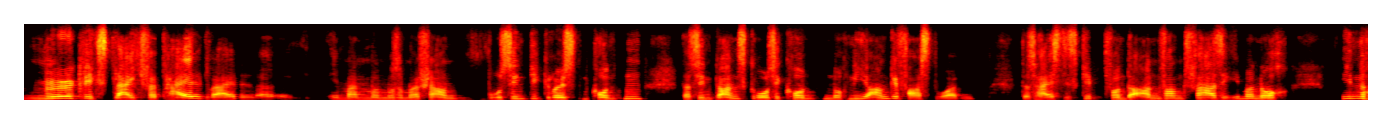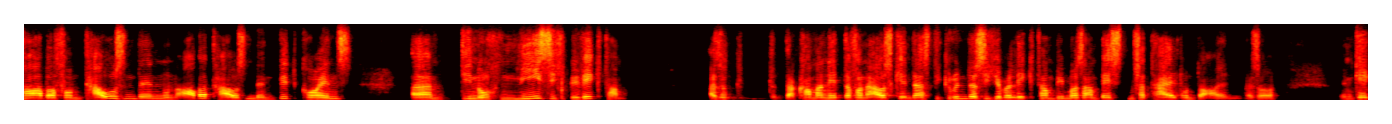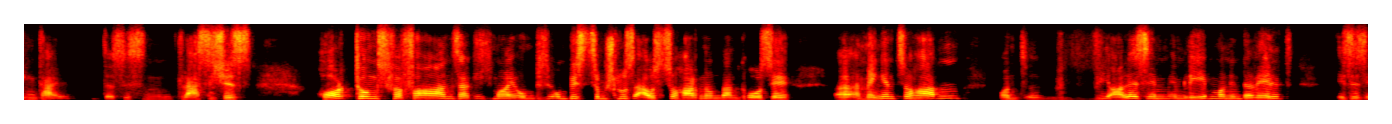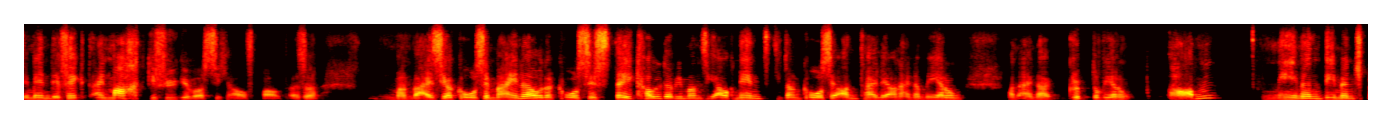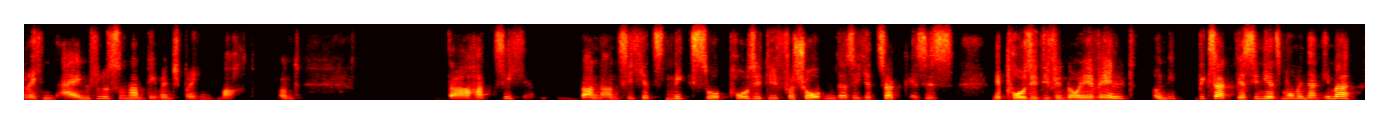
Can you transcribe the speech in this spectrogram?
möglichst gleich verteilt, weil äh, meine, man muss mal schauen, wo sind die größten Konten. Da sind ganz große Konten noch nie angefasst worden. Das heißt, es gibt von der Anfangsphase immer noch Inhaber von Tausenden und Abertausenden Bitcoins, ähm, die noch nie sich bewegt haben. Also da kann man nicht davon ausgehen, dass die Gründer sich überlegt haben, wie man es am besten verteilt unter allen. Also im Gegenteil. Das ist ein klassisches Hortungsverfahren, sage ich mal, um, um bis zum Schluss auszuharren und dann große äh, Mengen zu haben. Und äh, wie alles im, im Leben und in der Welt ist es im Endeffekt ein Machtgefüge, was sich aufbaut. Also man weiß ja, große Miner oder große Stakeholder, wie man sie auch nennt, die dann große Anteile an einer Währung, an einer Kryptowährung haben, nehmen dementsprechend Einfluss und haben dementsprechend Macht. Und da hat sich dann an sich jetzt nichts so positiv verschoben, dass ich jetzt sage, es ist eine positive neue Welt. Und wie gesagt, wir sind jetzt momentan immer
